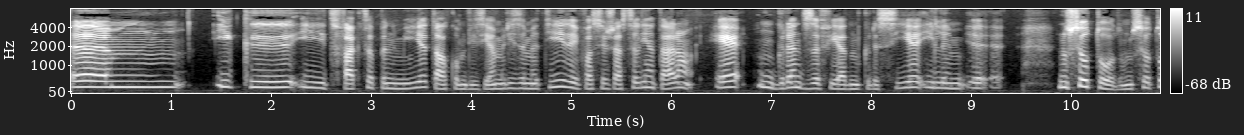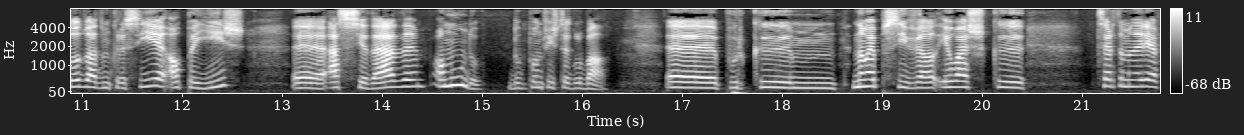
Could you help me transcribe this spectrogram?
Um, e que, e de facto, a pandemia, tal como dizia a Marisa Matias, e vocês já salientaram, é um grande desafio à democracia e no seu todo, no seu todo, à democracia, ao país, à sociedade, ao mundo, do ponto de vista global. porque hum, não é possível, eu acho que de certa maneira, é,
